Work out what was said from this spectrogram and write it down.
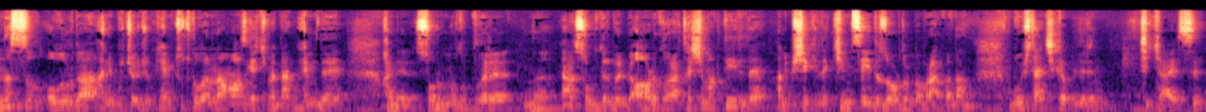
Nasıl olur da hani bu çocuk hem tutkularından vazgeçmeden hem de hani sorumluluklarını yani sorumlulukları böyle bir ağırlık olarak taşımak değil de hani bir şekilde kimseyi de zor durumda bırakmadan bu işten çıkabilirin hikayesi.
